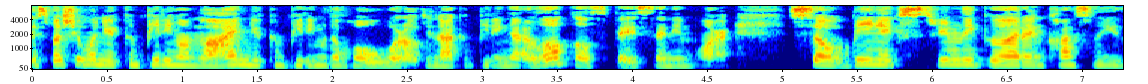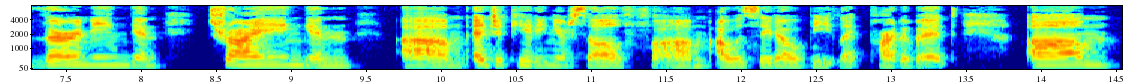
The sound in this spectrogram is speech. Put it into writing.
especially when you're competing online you're competing the whole world you're not competing at a local space anymore so being extremely good and constantly learning and trying and um, educating yourself, um, I would say that would be like part of it. Um,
